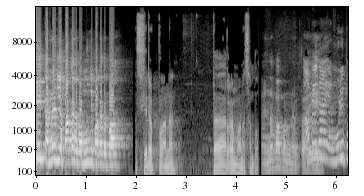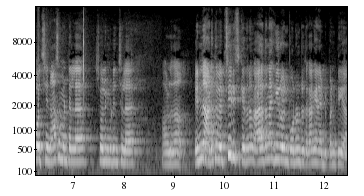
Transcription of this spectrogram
ஏய் கண்ணாடியில பாக்காதப்பா மூஞ்சி பாக்காதப்பா. சிறப்பான தரமான சம்பவம். என்னப்பா பண்ணேன் இப்ப? அவ்வளோதான் என் முடி போச்சு நாசம் பண்ணிட்டல சொல்லி முடிஞ்சுல அவ்வளோதான் என்ன அடுத்த வெப் சீரிஸ்க்கு எதனா வேற எதனா ஹீரோயின் போடணுன்றதுக்காக என்ன இப்படி பண்ணிட்டியா?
